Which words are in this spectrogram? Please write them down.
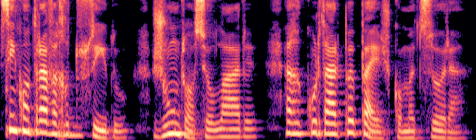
se encontrava reduzido, junto ao seu lar, a recortar papéis com uma tesoura.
